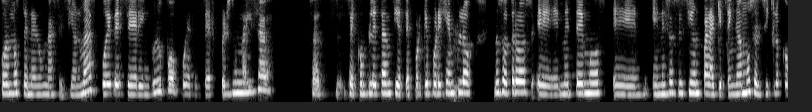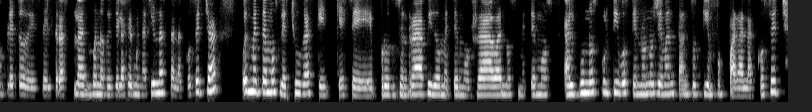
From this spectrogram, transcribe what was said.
podemos tener una sesión más. Puede ser en grupo, puede ser personalizada. O sea, se completan siete, porque por ejemplo, nosotros eh, metemos en, esa sesión para que tengamos el ciclo completo desde el trasplante, bueno, desde la germinación hasta la cosecha, pues metemos lechugas que, que se producen rápido, metemos rábanos, metemos algunos cultivos que no nos llevan tanto tiempo para la cosecha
